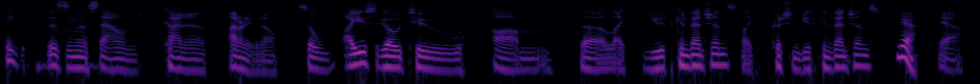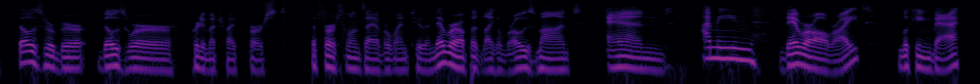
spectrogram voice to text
I think this is going to sound kind of I don't even know. So I used to go to um the like youth conventions, like Christian youth conventions. Yeah. Yeah. Those were bur- those were pretty much my first the first ones I ever went to and they were up at like Rosemont and I mean, they were all right. Looking back,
